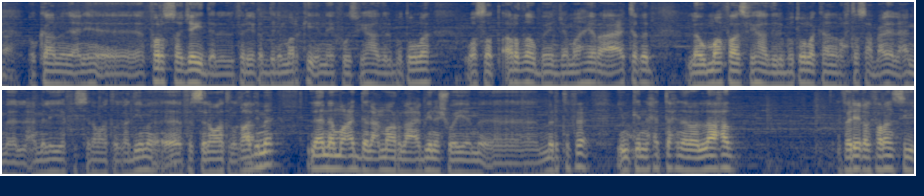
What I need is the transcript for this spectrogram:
نعم. وكان يعني فرصة جيدة للفريق الدنماركي إنه يفوز في هذه البطولة. وسط أرضه وبين جماهيره. أعتقد لو ما فاز في هذه البطولة كان راح تصعب عليه العملية في السنوات القديمة في السنوات القادمة لأن معدل أعمار لاعبينه شوية مرتفع. يمكن حتى إحنا لو نلاحظ الفريق الفرنسي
